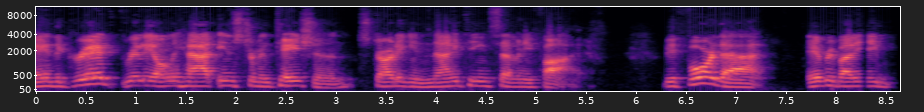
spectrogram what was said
And the grid really only had instrumentation starting in 1975. Before that, everybody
